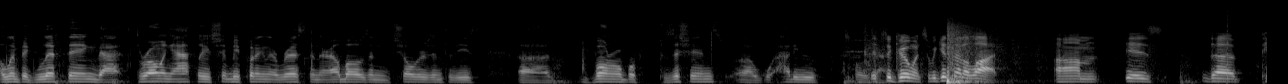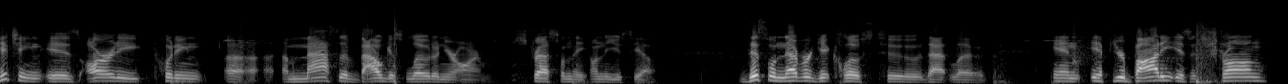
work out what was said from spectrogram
Olympic lifting, that throwing athletes shouldn't be putting their wrists and their elbows and shoulders into these uh, vulnerable positions? Uh, how do you It's a good one. So we get that a lot. Um, is the pitching is already putting a, a massive valgus load on your arm, stress on the, on the UCL. This will never get close to that load. And if your body isn't strong,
